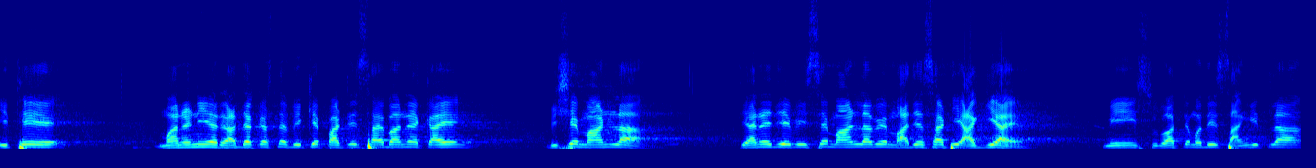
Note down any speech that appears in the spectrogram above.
इथे माननीय राधाकृष्ण विखे पाटील साहेबांनी काय विषय मांडला त्याने जे विषय मांडला वे माझ्यासाठी आज्ञा आहे. मी सुरुवातीमध्ये सांगितला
